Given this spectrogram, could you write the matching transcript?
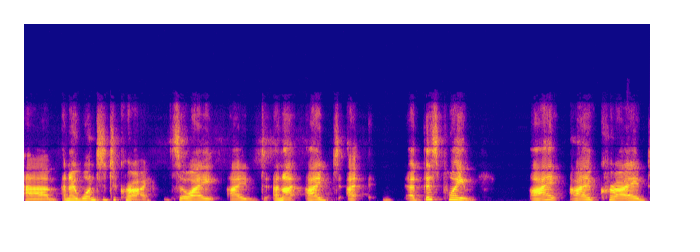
um and i wanted to cry so i i and i i, I at this point i i've cried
